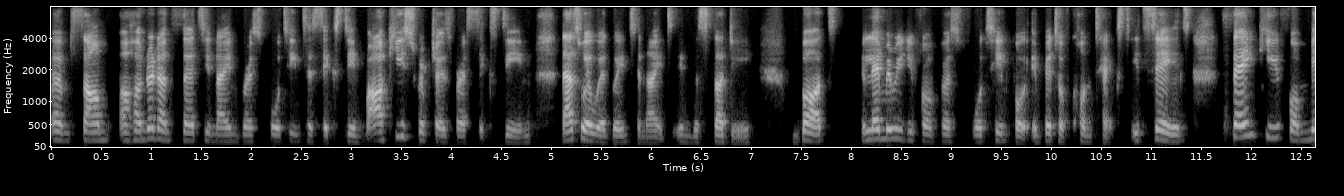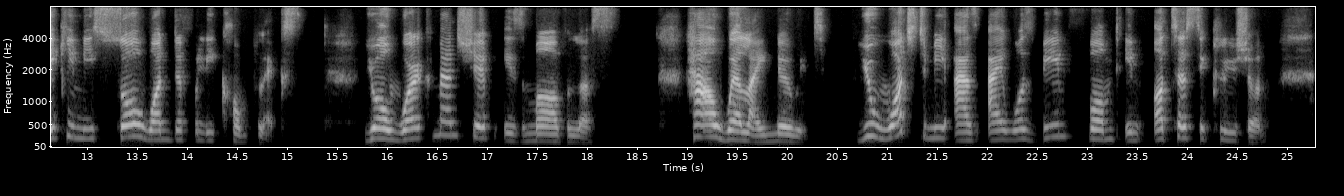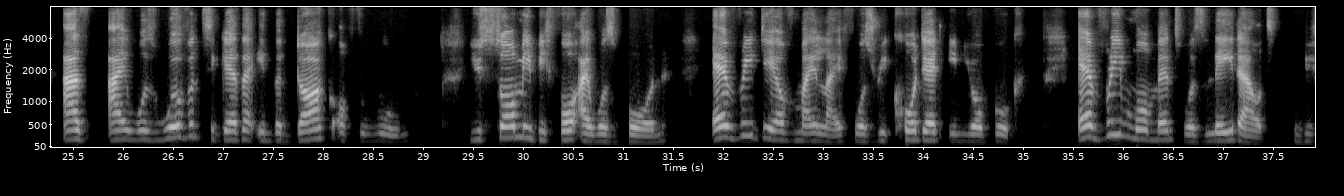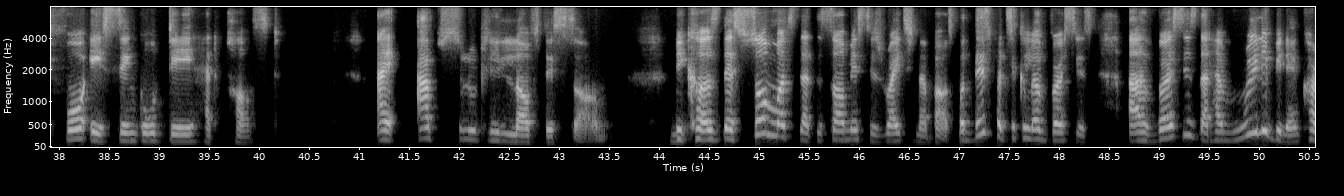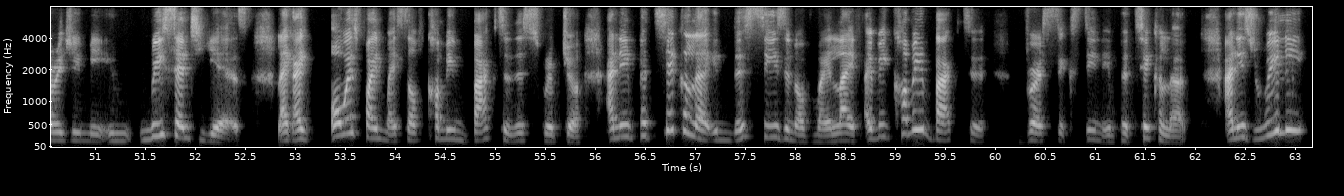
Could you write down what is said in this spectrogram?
um, Psalm 139, verse 14 to 16. But our key scripture is verse 16. That's where we're going tonight in the study. But let me read you from verse 14 for a bit of context. It says, Thank you for making me so wonderfully complex. Your workmanship is marvelous. How well I know it. You watched me as I was being formed in utter seclusion, as I was woven together in the dark of the womb. You saw me before I was born. Every day of my life was recorded in your book. Every moment was laid out before a single day had passed. I absolutely love this psalm because there's so much that the psalmist is writing about. But these particular verses are verses that have really been encouraging me in recent years. Like I always find myself coming back to this scripture. And in particular, in this season of my life, I've been coming back to verse 16 in particular. And it's really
